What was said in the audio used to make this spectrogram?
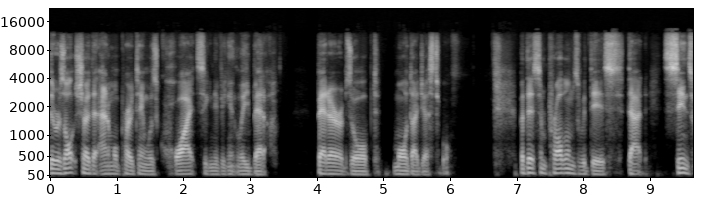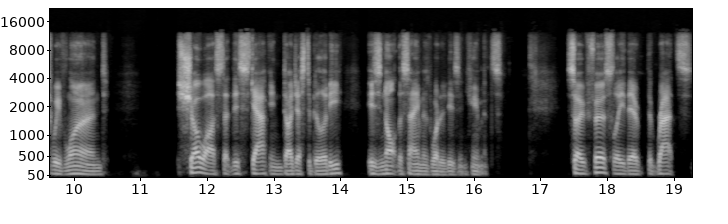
the results showed that animal protein was quite significantly better, better absorbed, more digestible. But there's some problems with this that since we've learned show us that this gap in digestibility is not the same as what it is in humans. So, firstly, the rats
